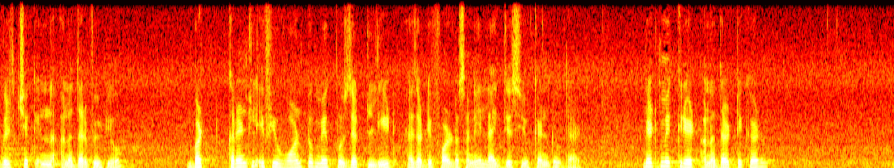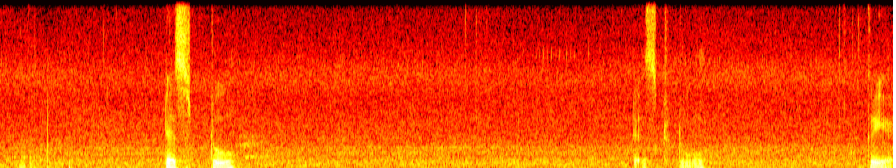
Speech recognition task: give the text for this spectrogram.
We'll check in another video. But currently if you want to make project lead as a default assignee like this you can do that. Let me create another ticket test 2 test 2 create.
